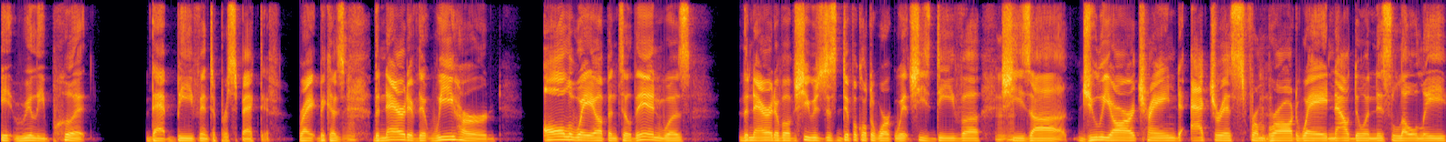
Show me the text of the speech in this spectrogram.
it really put that beef into perspective right? Because mm-hmm. the narrative that we heard all the way up until then was the narrative of she was just difficult to work with. She's diva. Mm-hmm. She's a juilliard trained actress from mm-hmm. broadway now doing this lowly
